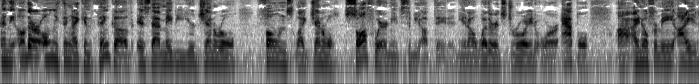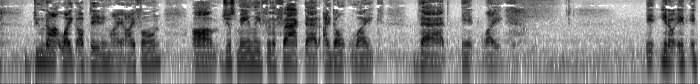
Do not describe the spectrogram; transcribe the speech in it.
and the other only thing I can think of is that maybe your general phones, like general software needs to be updated, you know, whether it's Droid or Apple. Uh, I know for me, I do not like updating my iPhone, um, just mainly for the fact that I don't like that it like, it, you know, it, it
